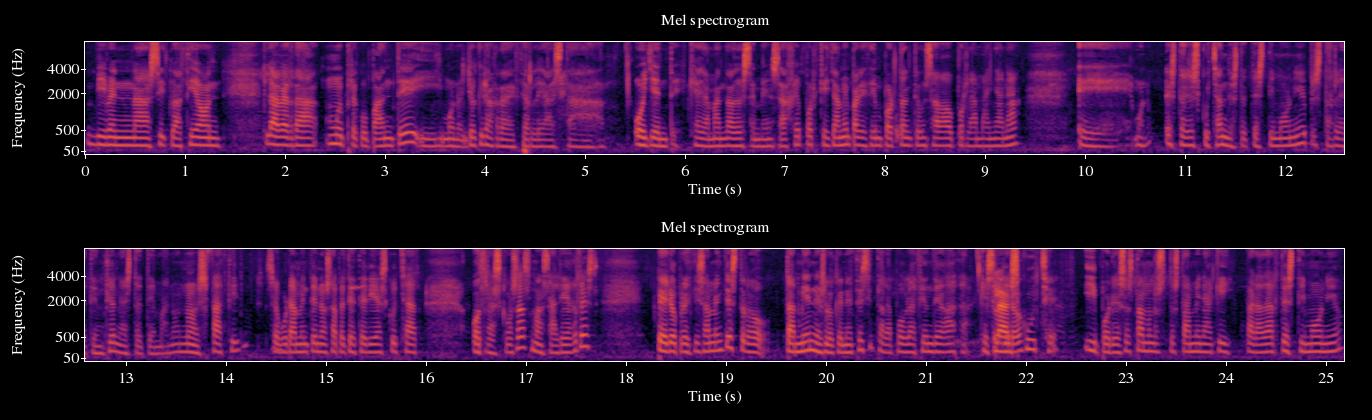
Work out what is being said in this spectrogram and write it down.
Viven una situación, la verdad, muy preocupante y bueno, yo quiero agradecerle a esta oyente que haya mandado ese mensaje porque ya me parece importante un sábado por la mañana eh, bueno, estar escuchando este testimonio y prestarle atención a este tema. ¿no? no es fácil, seguramente nos apetecería escuchar otras cosas más alegres, pero precisamente esto también es lo que necesita la población de Gaza, que se le escuche y por eso estamos nosotros también aquí, para dar testimonio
